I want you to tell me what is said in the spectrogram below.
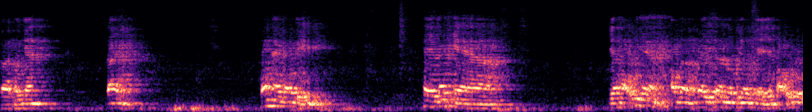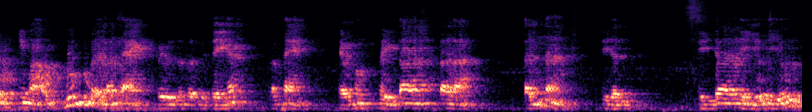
rồi thôi nhanh đây có hai quan điểm theo các nhà giải phẫu nha ông là đây sẽ là nhà giải phẫu luôn nhưng mà ông đúng về lâm sàng về bệnh tiền á lâm sàng theo không thì tên tên là đỉnh nè thì đỉnh thì trên thì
